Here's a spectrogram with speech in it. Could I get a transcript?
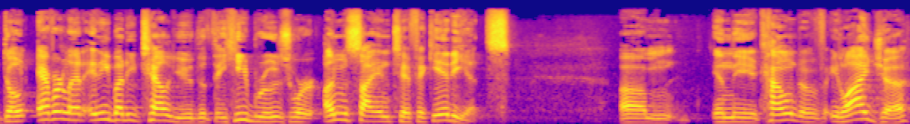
don't ever let anybody tell you that the Hebrews were unscientific idiots. Um, in the account of Elijah,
